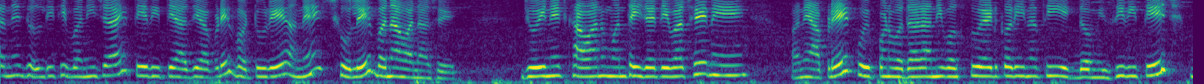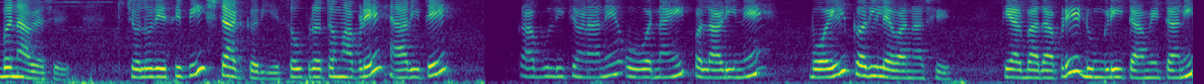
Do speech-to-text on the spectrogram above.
અને જલ્દીથી બની જાય તે રીતે આજે આપણે ભટુરે અને છોલે બનાવવાના છે. જોઈને જ ખાવાનું મન થઈ જાય તેવા છે ને. અને આપણે કોઈ પણ વધારાની વસ્તુ એડ કરી નથી, એકદમ ઇઝી રીતે જ બનાવ્યા છે. ચલો રેસીપી સ્ટાર્ટ કરીએ. સૌપ્રથમ આપણે આ રીતે કાબુલી ચણાને ઓવરનાઇટ પલાળીને બોઇલ કરી લેવાના છે. ત્યારબાદ આપણે ડુંગળી, ટામેટાની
